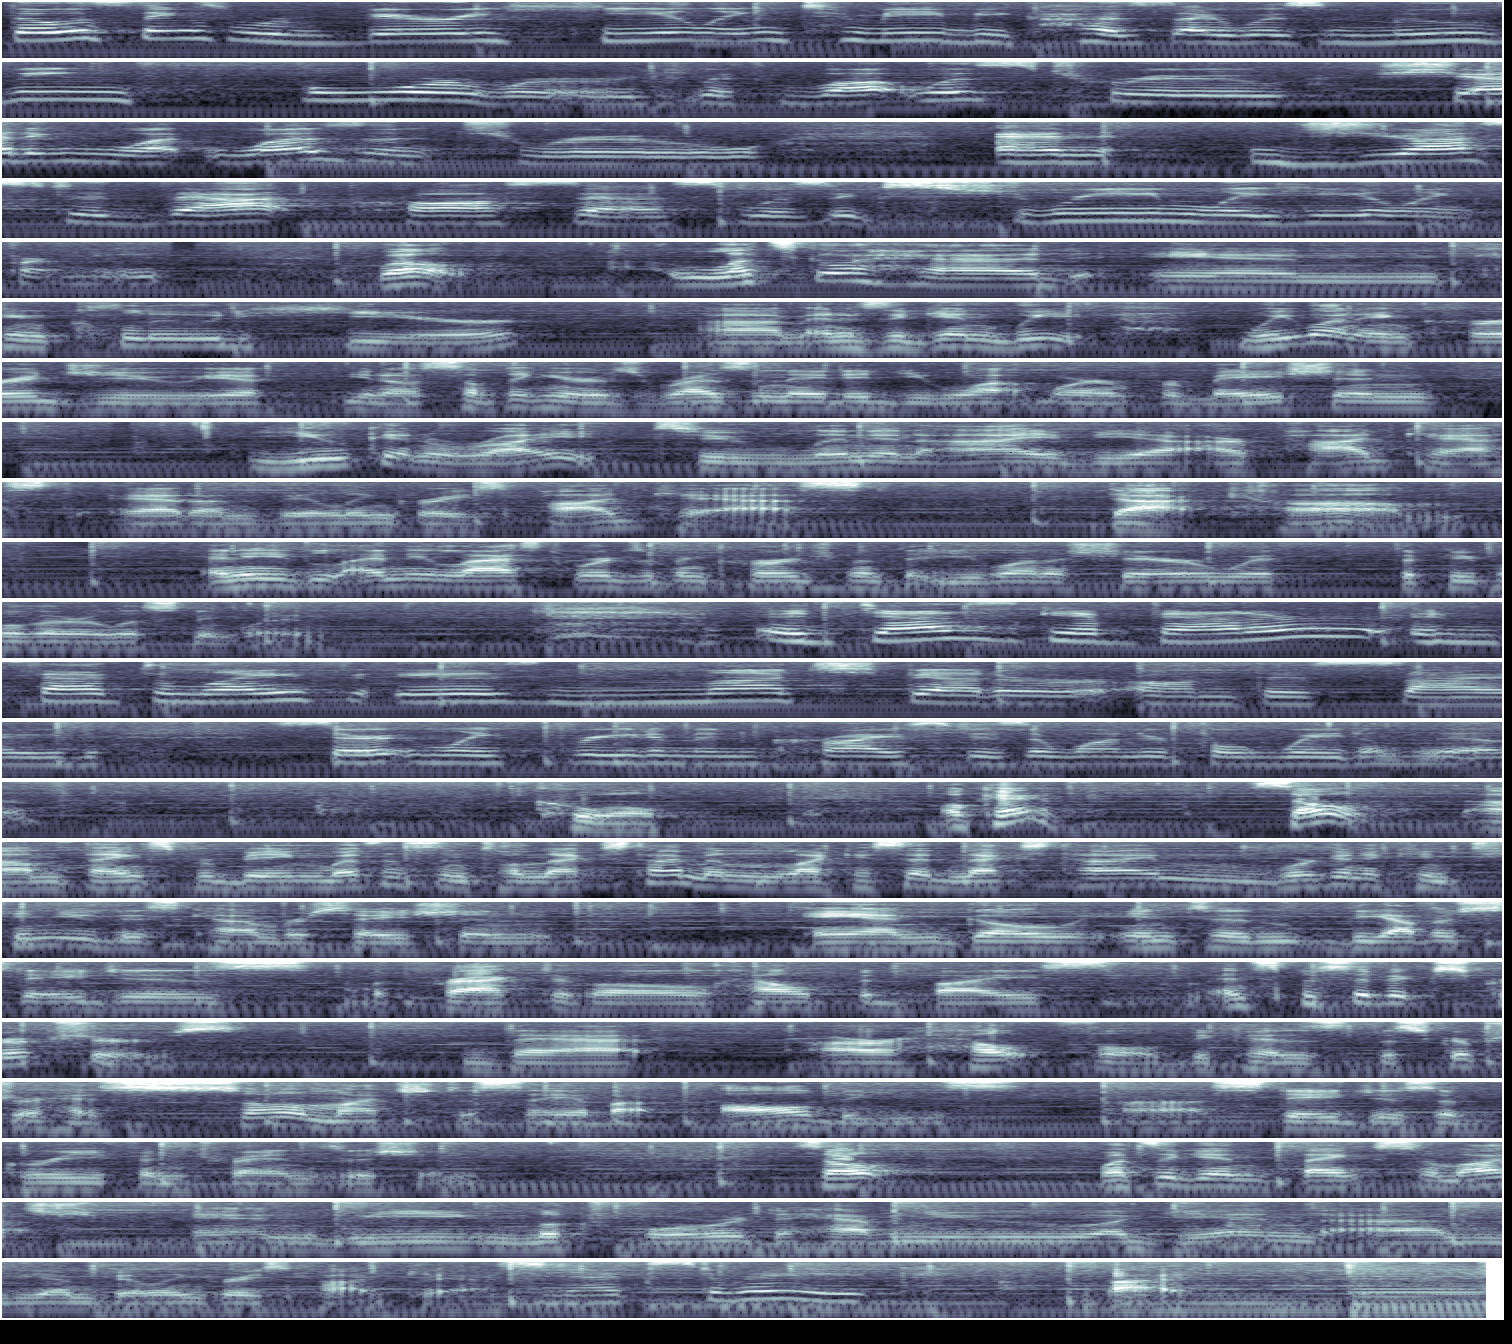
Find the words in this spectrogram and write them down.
those things were very healing to me because I was moving forward with what was true, shedding what wasn't true, and just that process was extremely healing for me. Well, let's go ahead and conclude here. Um, and as again, we we want to encourage you if you know something here has resonated, you want more information, you can write to Lynn and I via our podcast at unveilinggracepodcast.com. Any any last words of encouragement that you want to share with the people that are listening, Lynn? It does get better. In fact, life is much better on this side. Certainly, freedom in Christ is a wonderful way to live. Cool. Okay. So, um, thanks for being with us until next time. And like I said, next time we're going to continue this conversation and go into the other stages with practical help, advice, and specific scriptures that are helpful because the scripture has so much to say about all these uh, stages of grief and transition. So, once again, thanks so much, and we look forward to having you again on the Unveiling Grace podcast. Next week. Bye.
